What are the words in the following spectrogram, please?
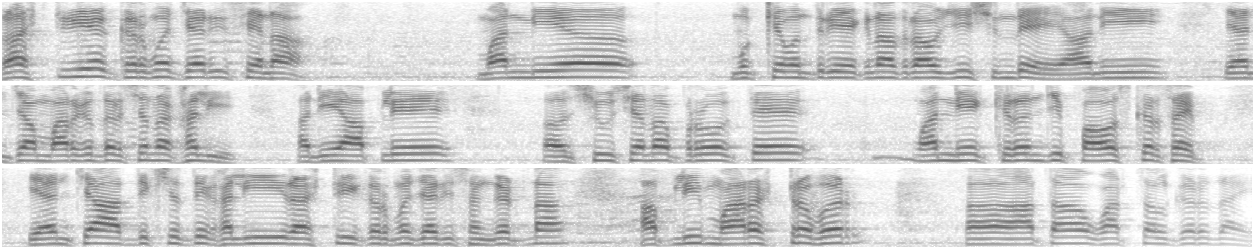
राष्ट्रीय कर्मचारी सेना माननीय मुख्यमंत्री एकनाथरावजी शिंदे आणि यांच्या मार्गदर्शनाखाली आणि आपले शिवसेना प्रवक्ते माननीय किरणजी पावसकर साहेब यांच्या अध्यक्षतेखाली राष्ट्रीय कर्मचारी संघटना आपली महाराष्ट्रभर आता वाटचाल करत आहे.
